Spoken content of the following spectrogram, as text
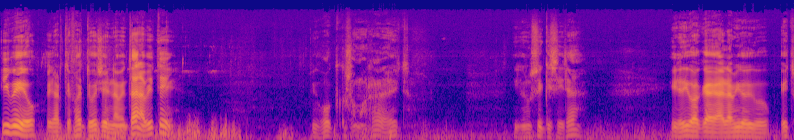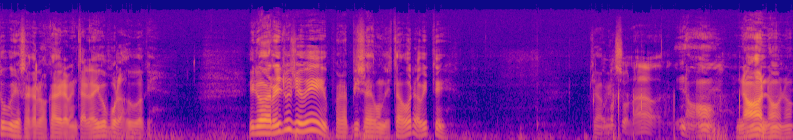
y veo el artefacto ese en la ventana, ¿viste? Digo, oh, qué cosa más rara esto. Digo, no sé qué será. Y le digo acá al amigo, digo, esto voy a sacarlo acá de la ventana, digo por las dudas que... Y lo agarré y lo llevé para la pieza de donde está ahora, ¿viste? No pasó nada. No, no, no, no.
